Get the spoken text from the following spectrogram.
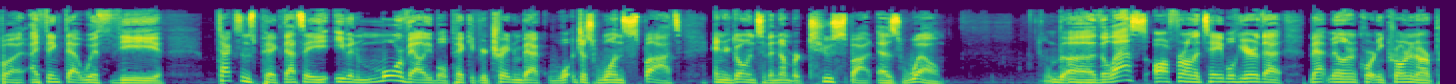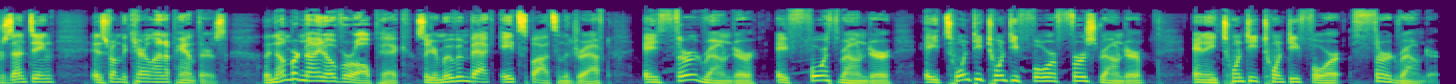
but I think that with the Texans pick, that's a even more valuable pick if you're trading back just one spot and you're going to the number two spot as well. Uh, the last offer on the table here that Matt Miller and Courtney Cronin are presenting is from the Carolina Panthers. The number nine overall pick, so you're moving back eight spots in the draft, a third rounder, a fourth rounder, a 2024 first rounder, and a 2024 third rounder.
